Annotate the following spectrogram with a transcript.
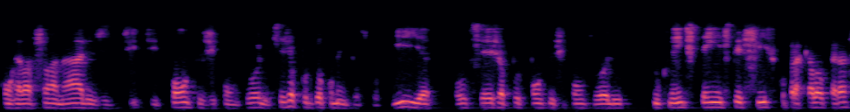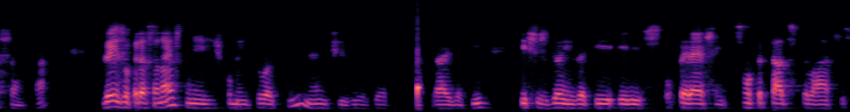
com relação à análise de, de, pontos de controle, seja por documentoscopia ou seja por pontos de controle que o cliente tem específico para aquela operação. Tá? Ganhos operacionais, que a gente comentou aqui, né, a gente viu aqui atrás aqui, esses ganhos aqui, eles oferecem, são ofertados pela Axis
